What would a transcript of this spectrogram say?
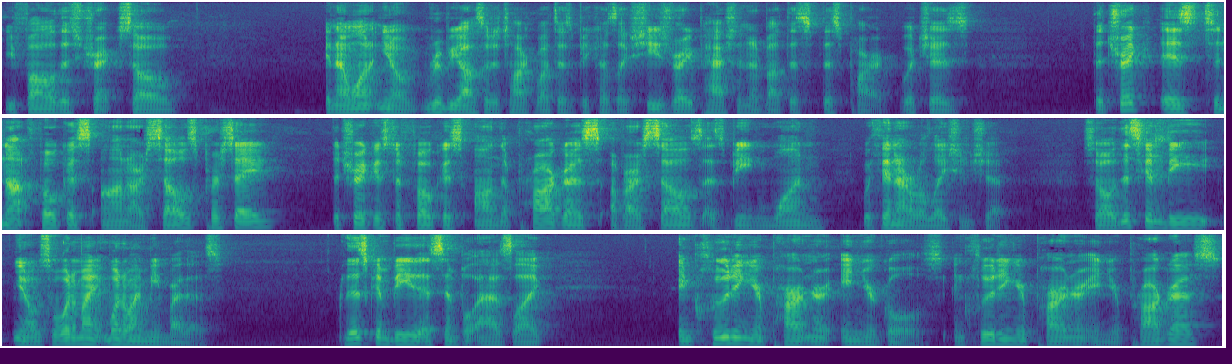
you follow this trick. So and I want you know Rubie also to talk about this because like she's very passionate about this this part, which is the trick is to not focus on ourselves per se. The trick is to focus on the progress of ourselves as being one within our relationship. So this can be, you know, so what am I what do I mean by this? This can be as simple as like including your partner in your goals, including your partner in your progress,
